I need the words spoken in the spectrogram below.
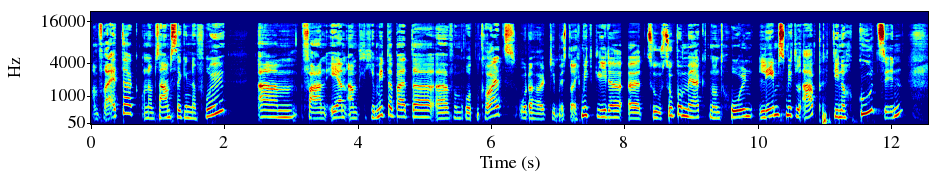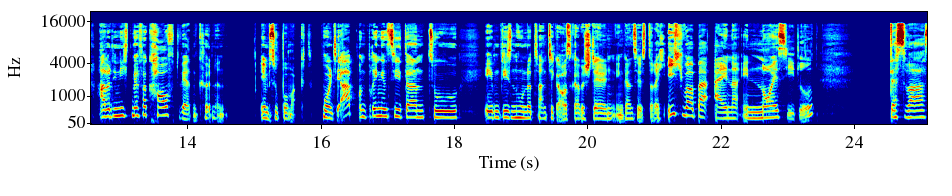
am Freitag und am Samstag in der Früh ähm, fahren ehrenamtliche Mitarbeiter äh, vom Roten Kreuz oder halt Team Österreich-Mitglieder äh, zu Supermärkten und holen Lebensmittel ab, die noch gut sind, aber die nicht mehr verkauft werden können im Supermarkt. Holen sie ab und bringen sie dann zu eben diesen 120 Ausgabestellen in ganz Österreich. Ich war bei einer in Neusiedl. Das war,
